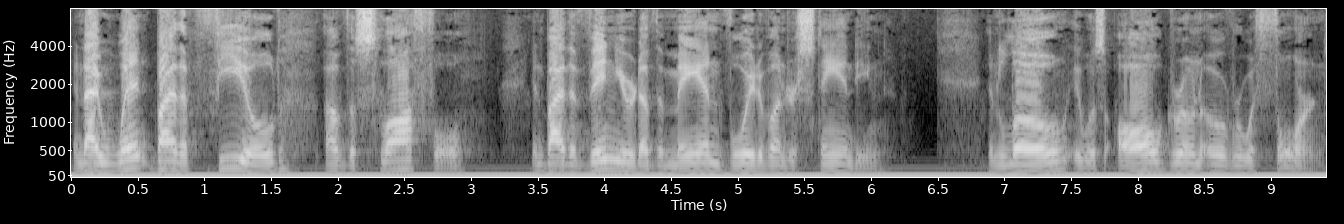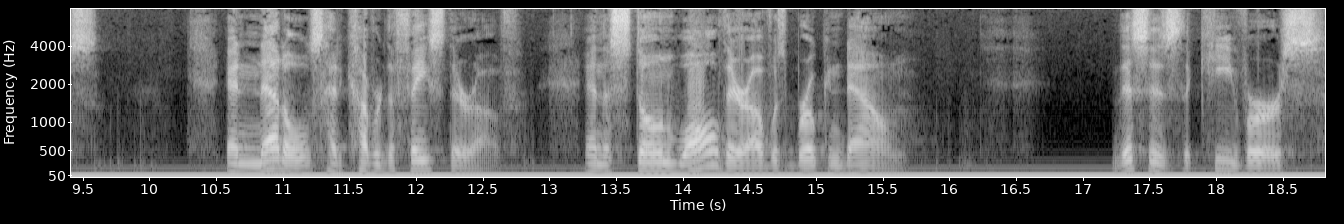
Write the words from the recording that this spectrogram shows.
And I went by the field of the slothful, and by the vineyard of the man void of understanding. And lo, it was all grown over with thorns, and nettles had covered the face thereof, and the stone wall thereof was broken down. This is the key verse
